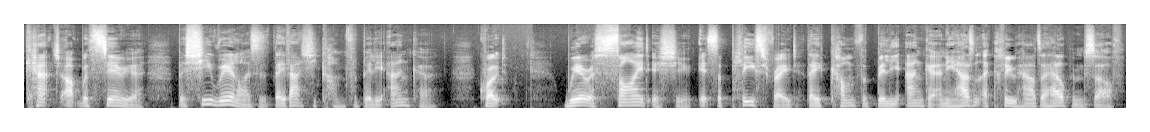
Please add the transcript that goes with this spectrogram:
catch up with Seria, but she realizes they've actually come for Billy Anker. Quote, We're a side issue. It's a police raid. They've come for Billy Anker, and he hasn't a clue how to help himself.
